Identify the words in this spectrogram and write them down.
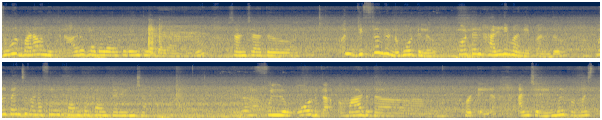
ಜೋರ್ ಬಡ ಒಂದಿತ್ತು ಆರೋಗ್ಯ ಬಡ ಅಂತದ್ದು ಎಂಕ್ಲ ಬಡ ಅಂತದ್ದು ಸಂಜೆ ಅದು, ಒಂದು ಡಿಫ್ರೆಂಟ್ ಉಂಡು ಹೋಟೆಲ್ ಹೋಟೆಲ್ ಹಳ್ಳಿ ಮನೆ ಬಂದು, ಮುಲ್ಪ ಎಂಚ ಬಂದ ಫುಲ್ ಕೌಂಟರ್ ಕೌಂಟರ್ ಇಂಚ ಫುಲ್ಲು ಓಡ್ದ, ಮಾಡ್ದ ಹೋಟೆಲ್ ಅಂಚೆ ಮುಲ್ಪ ಮಸ್ತ್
